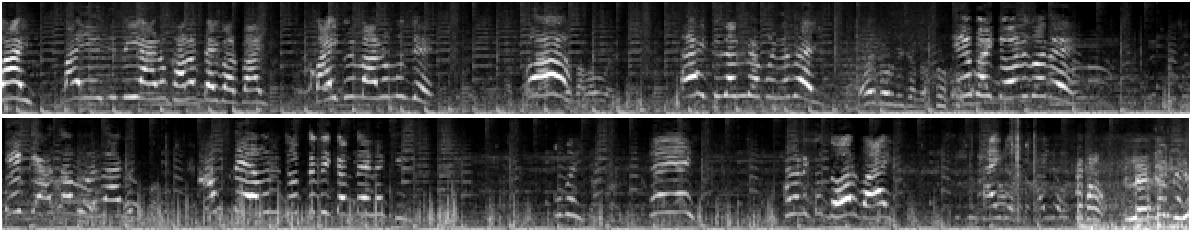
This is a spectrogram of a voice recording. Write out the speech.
ভাই ভাই এই দিদি আরও খারাপ ড্রাইভার ভাই। ভাই তুই মারো মুঝে। ও! এই তুই জানি না পড়ে যাই। এই করবি কেন? এ ভাই ডর लेकर दिए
